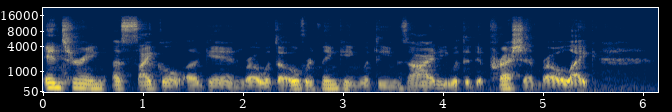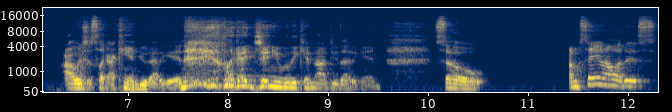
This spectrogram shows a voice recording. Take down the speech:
entering a cycle again, bro, with the overthinking, with the anxiety, with the depression, bro. Like I was just like, I can't do that again. like, I genuinely cannot do that again. So, I'm saying all of this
